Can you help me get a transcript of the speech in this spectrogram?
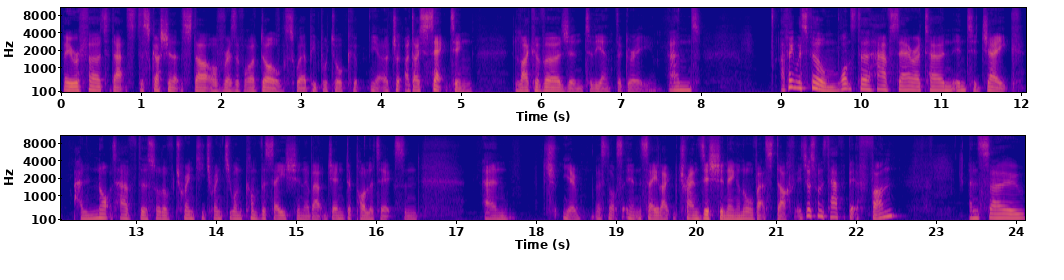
they refer to that discussion at the start of Reservoir Dogs where people talk you know are dissecting like a virgin to the nth degree. And I think this film wants to have Sarah turn into Jake and not have the sort of 2021 conversation about gender politics and and you know let's not say, say like transitioning and all that stuff. It just wants to have a bit of fun. And so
